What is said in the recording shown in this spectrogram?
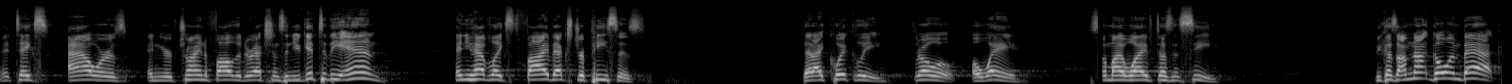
and it takes hours, and you're trying to follow the directions, and you get to the end, and you have like five extra pieces that I quickly throw away so my wife doesn't see. Because I'm not going back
